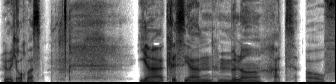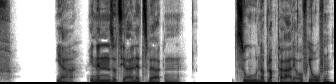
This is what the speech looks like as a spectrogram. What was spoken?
höre ich auch was. Ja, Christian Müller hat auf, ja, in den sozialen Netzwerken zu einer Blogparade aufgerufen.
